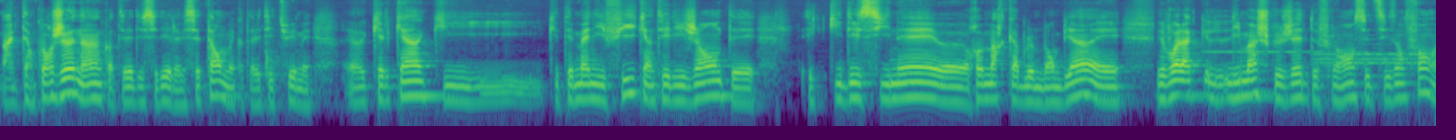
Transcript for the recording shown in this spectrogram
bah, elle était encore jeune hein, quand elle est décédée, elle avait 7 ans, mais quand elle a été tuée, mais euh, quelqu'un qui, qui était magnifique, intelligente et, et qui dessinait euh, remarquablement bien. Et, et voilà l'image que j'ai de Florence et de ses enfants.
